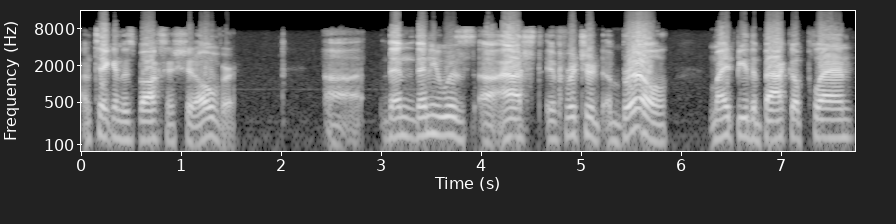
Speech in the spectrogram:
I'm taking this boxing shit over. Uh, then then he was uh, asked if Richard Abril might be the backup plan.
